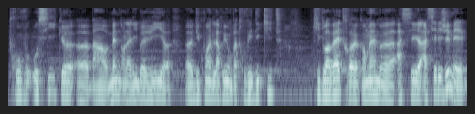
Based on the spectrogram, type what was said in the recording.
prouve aussi que euh, ben, même dans la librairie euh, du coin de la rue, on va trouver des kits qui doivent être quand même assez, légers, mais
